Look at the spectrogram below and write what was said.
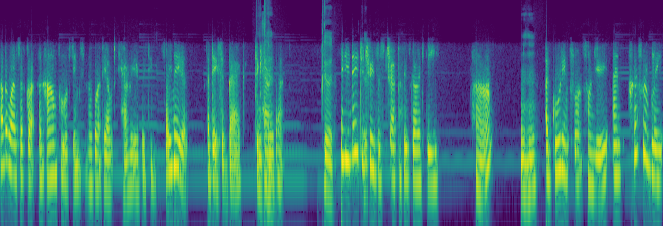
otherwise I've got an armful of things and I won't be able to carry everything. So you need a, a decent bag to okay. carry that. Good. And you need to good. choose a strapper who's going to be calm, mm-hmm. a good influence on you, and preferably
